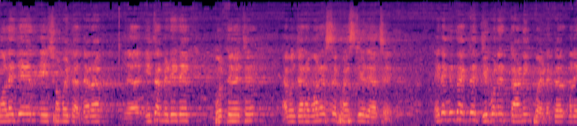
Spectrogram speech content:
কলেজের এই সময়টা যারা ইন্টারমিডিয়েটে ভর্তি হয়েছে এবং যারা অনার্স ফার্স্ট ইয়ারে আছে, এটা কিন্তু একটা জীবনের টার্নিং পয়েন্ট একটা মানে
